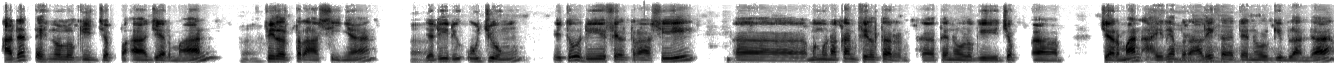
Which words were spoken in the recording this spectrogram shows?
Ada teknologi Jep Jerman, filtrasinya. Uh. Jadi di ujung itu difiltrasi uh, menggunakan filter uh, teknologi Jep, uh, Jerman, akhirnya beralih ke oh. teknologi Belanda.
